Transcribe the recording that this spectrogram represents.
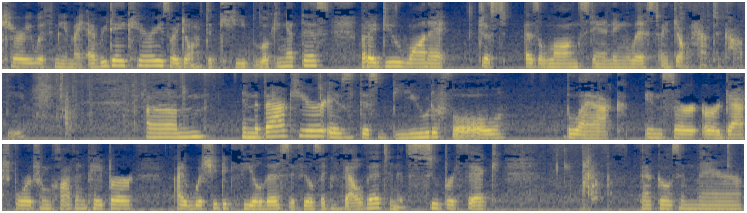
carry with me in my everyday carry so I don't have to keep looking at this. But I do want it just as a long-standing list. I don't have to copy. Um, in the back here is this beautiful black insert or dashboard from cloth and paper. I wish you could feel this. It feels like velvet and it's super thick. That goes in there.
